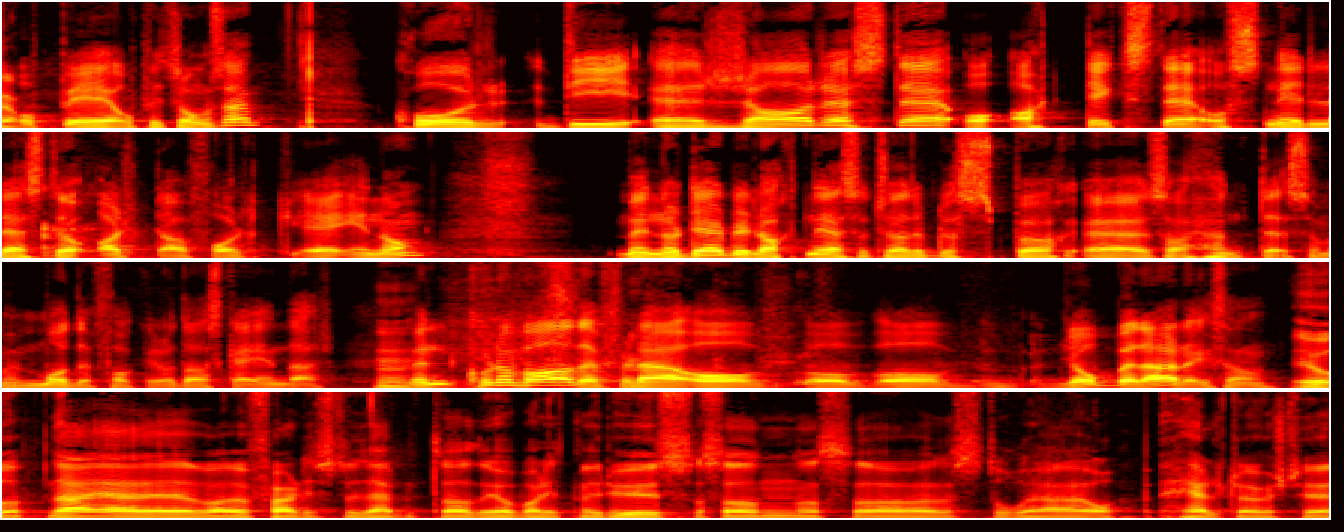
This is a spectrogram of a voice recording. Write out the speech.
Ja. oppe, i, oppe i Tromsø. Hvor de eh, rareste og artigste og snilleste og alt av folk er innom. Men når det blir lagt ned, så tror jeg det blir spøk, eh, så huntet som en motherfucker, og da skal jeg inn der. Men hvordan var det for deg å, å, å jobbe der, liksom? Jo, nei, jeg var jo ferdig student og hadde jobba litt med rus og sånn. Og så sto jeg opp helt øverst i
